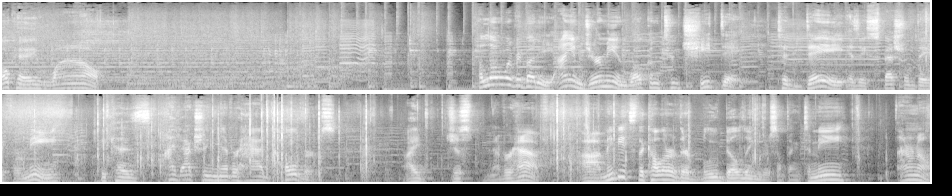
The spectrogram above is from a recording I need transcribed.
okay, wow. Hello, everybody. I am Jeremy, and welcome to Cheat Day. Today is a special day for me because I've actually never had Culver's. I just never have. Uh, maybe it's the color of their blue buildings or something. To me, I don't know.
